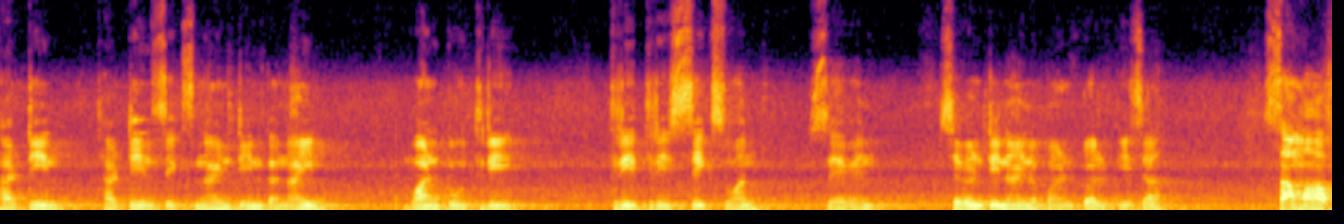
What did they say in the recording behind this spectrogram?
thirteen thirteen six, nineteen का nine, one two three three three six one, seven 79 upon 12 is a sum of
